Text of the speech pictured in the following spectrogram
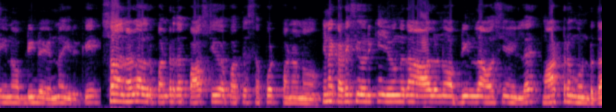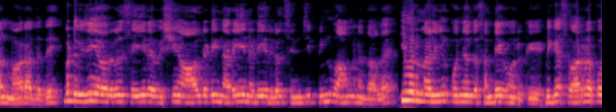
செய்யணும் அப்படின்ற எண்ணம் இருக்கு. ஸோ அதனால அவர் பண்ணுறத பாசிட்டிவா பார்த்து சப்போர்ட் பண்ணணும். ஏன்னா கடைசி வரைக்கும் இவங்க தான் ஆளணும் அப்படின்லாம் அவசியம் இல்ல மாற்றம் ஒன்றுதான் மாறாதது. பட் விஜய் அவர்கள் செய்யற விஷயம் ஆல்ரெடி நிறைய நடிகர்கள் செஞ்சு பின் வாங்கினதால இவர் மேலேயும் கொஞ்சம் அந்த சந்தேகம் இருக்கு. பிகாஸ் வர்றப்போ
